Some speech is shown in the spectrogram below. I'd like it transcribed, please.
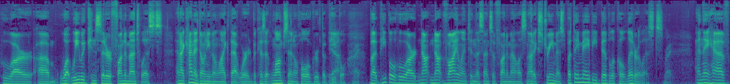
who are um, what we would consider fundamentalists, and I kind of don't even like that word because it lumps in a whole group of Yeah, people. right. But people who are not not violent in the sense of fundamentalists, not extremists, but they may be biblical literalists. Right. And they have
